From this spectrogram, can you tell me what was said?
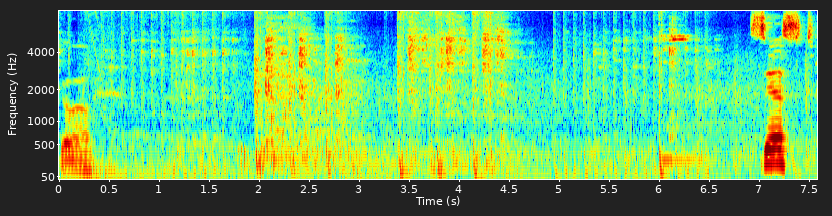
Go out. Assist.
